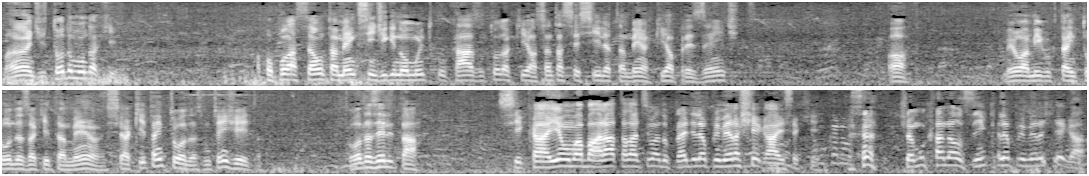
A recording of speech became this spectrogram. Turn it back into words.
Band, todo mundo aqui. A população também que se indignou muito com o caso, todo aqui, ó. Santa Cecília também aqui, ó, presente. Ó, meu amigo que tá em todas aqui também, ó. Esse aqui tá em todas, não tem jeito. Todas ele tá. Se cair uma barata lá de cima do prédio, ele é o primeiro a chegar, esse aqui. Chama o canal 5, ele é o primeiro a chegar.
